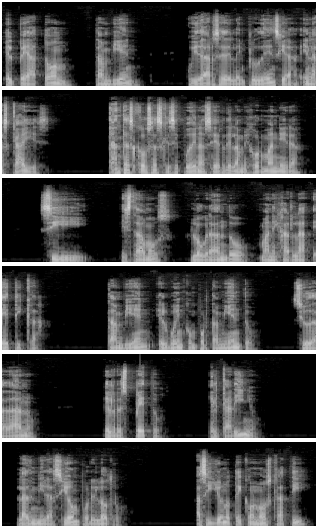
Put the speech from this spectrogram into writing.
El peatón también, cuidarse de la imprudencia en las calles, tantas cosas que se pueden hacer de la mejor manera si estamos logrando manejar la ética, también el buen comportamiento ciudadano, el respeto, el cariño, la admiración por el otro. Así yo no te conozca a ti,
